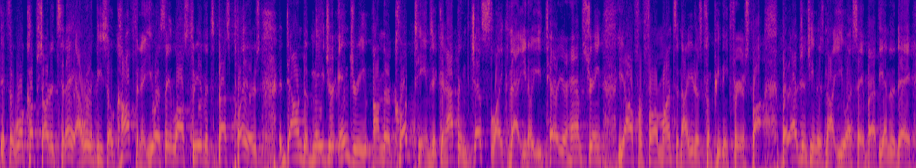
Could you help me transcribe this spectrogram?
If the World Cup started today, I wouldn't be so confident. USA lost three of its best players down to major injury on their club teams. It could happen just like that. You know, you tear your hamstring, you're out for four months, and now you're just competing for your spot. But Argentina is not USA. But at the end of the day,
